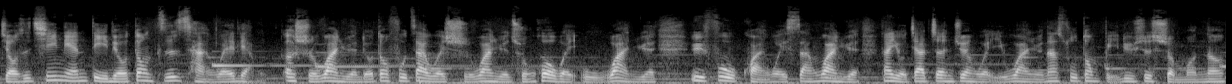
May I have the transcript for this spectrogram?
九十七年底流动资产为两二十万元，流动负债为十万元，存货为五万元，预付款为三万元，那有价证券为一万元，那速动比率是什么呢？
